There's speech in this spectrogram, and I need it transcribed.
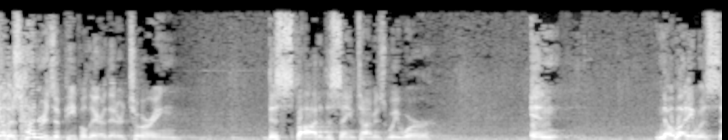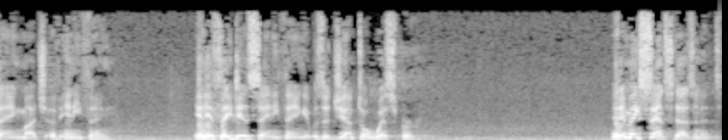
You know, there's hundreds of people there that are touring this spot at the same time as we were, and nobody was saying much of anything. And if they did say anything, it was a gentle whisper. And it makes sense, doesn't it?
